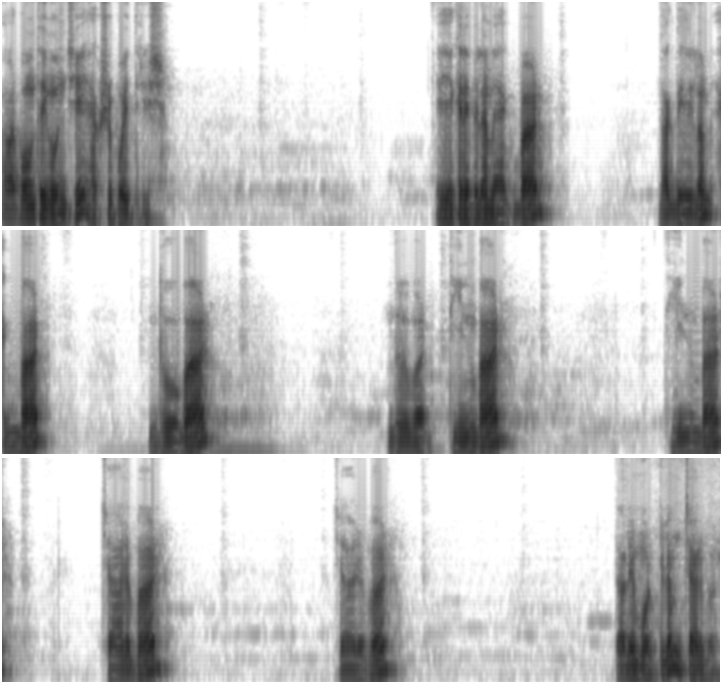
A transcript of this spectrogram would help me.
আবার প্রথম থেকে গুনছি একশো পঁয়ত্রিশ। এই এখানে পেলাম একবার দাগ দিয়ে দিলাম একবার দুবার দুবার তিনবার তিনবার চারবার চারবার তাহলে মোট পেলাম চারবার।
